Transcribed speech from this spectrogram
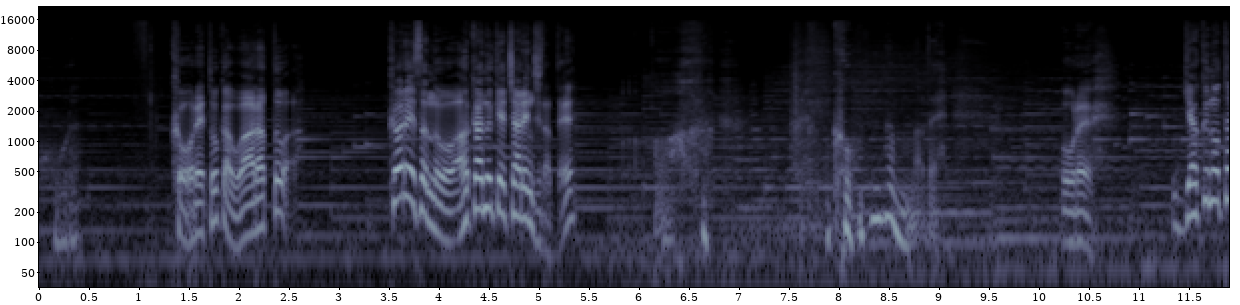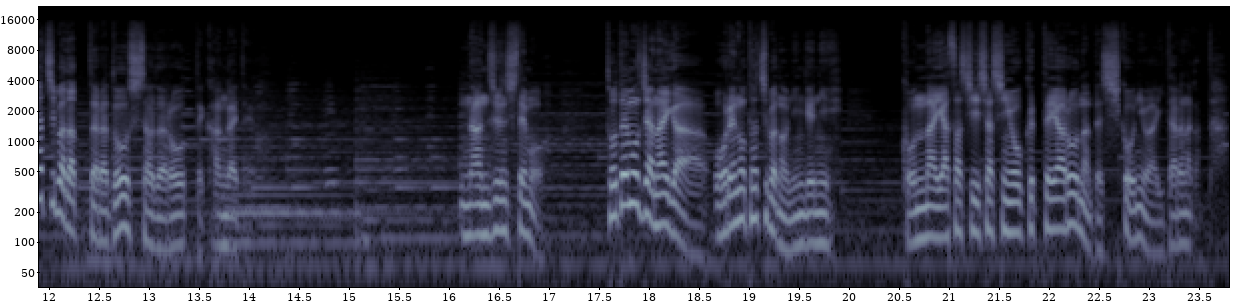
これ？これとか笑ったわ。カレーさんの垢抜けチャレンジだって？ああ。こんなんまで。俺逆の立場だったらどうしただろうって考えたよ。何巡してもとてもじゃないが俺の立場の人間にこんな優しい写真を送ってやろうなんて思考には至らなかった。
